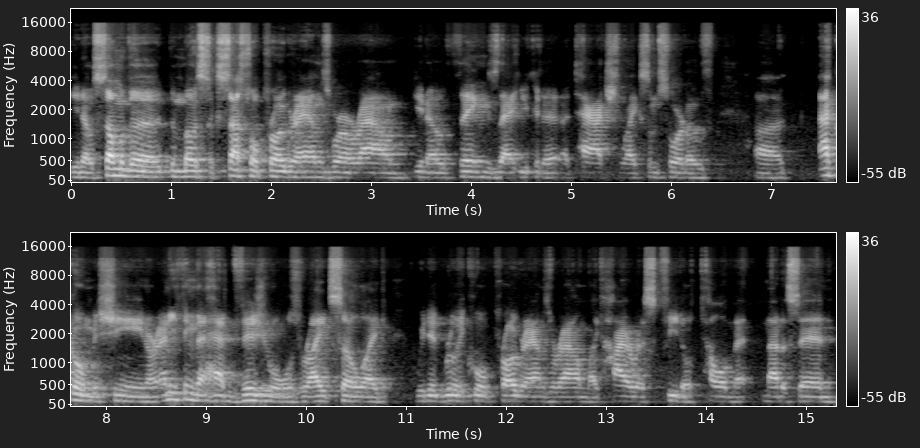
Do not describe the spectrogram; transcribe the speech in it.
you know, some of the the most successful programs were around, you know, things that you could attach, like some sort of uh, echo machine or anything that had visuals, right? So like we did really cool programs around like high risk fetal telemedicine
